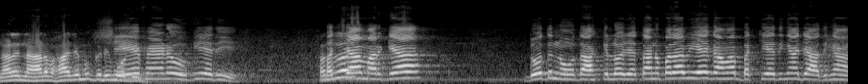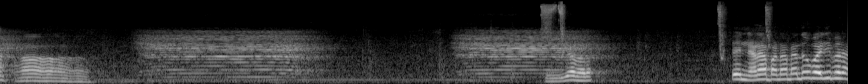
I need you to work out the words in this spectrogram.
ਨਾਲੇ ਨਾੜ ਵਖਾ ਜੇ ਮੁਕੜੀ 6 ਮੋਟੀ। ਫੈਂਟ ਹੋਊਗੀ ਇਹਦੀ। ਬੱਚਾ? ਮਰ ਗਿਆ। ਦੁੱਧ 9-10 ਕਿਲੋ ਜੇ ਤੁਹਾਨੂੰ ਪਤਾ ਵੀ ਇਹ ਗਾਵਾਂ ਬੱਚੇ ਦੀਆਂ ਜਿਆਦੀਆਂ। ਹਾਂ ਹਾਂ ਹਾਂ। ਠੀਕ ਆ ਫਿਰ। ਇਹ ਨਿਆਣਾ ਪਾਣਾ ਪੈਂਦਾ ਬਾਈ ਜੀ ਫਿਰ?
